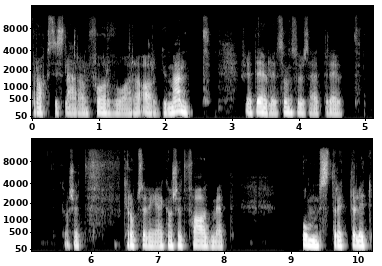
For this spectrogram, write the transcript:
praksislæreren for våre argument. For det er jo litt sånn som du sier, det er et, kanskje et kroppsøving er kanskje et fag med et omstridt og litt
